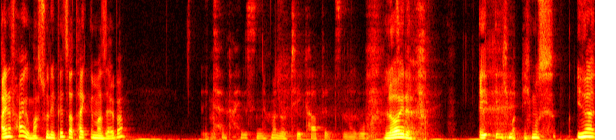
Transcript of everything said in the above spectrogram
eine Frage: Machst du den Pizzateig immer selber? Nein, das sind immer nur TK-Pizzen. Also. Leute, ich, ich, ich, muss. Ja,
